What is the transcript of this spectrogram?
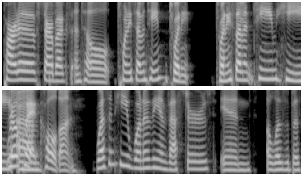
part of Starbucks until 2017. 20, 2017, he Real um, quick, hold on. Wasn't he one of the investors in Elizabeth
